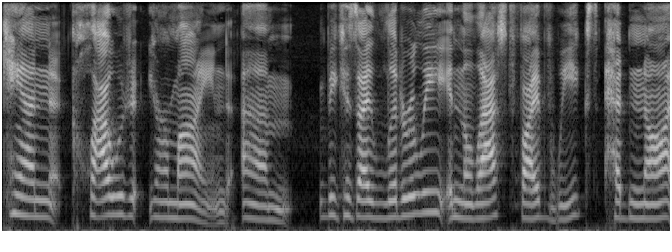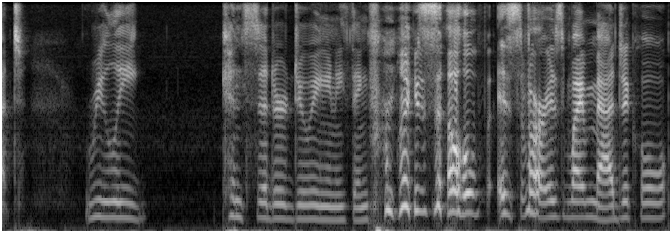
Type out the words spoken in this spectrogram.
can cloud your mind um, because I literally in the last five weeks had not really considered doing anything for myself as far as my magical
